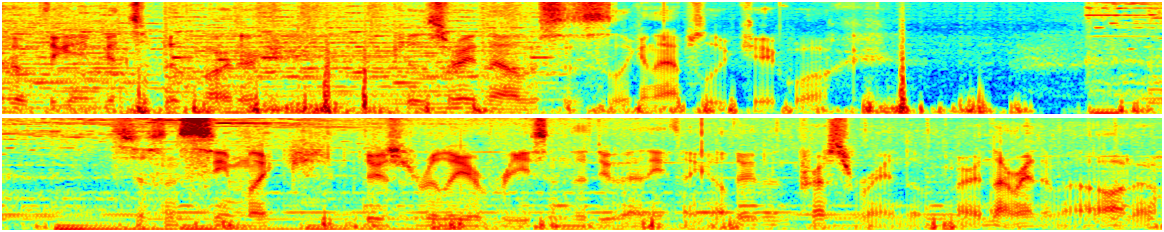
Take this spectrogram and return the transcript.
Do hope the game gets a bit harder, because right now this is like an absolute cakewalk. This doesn't seem like there's really a reason to do anything other than press random, or not random, uh, auto.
